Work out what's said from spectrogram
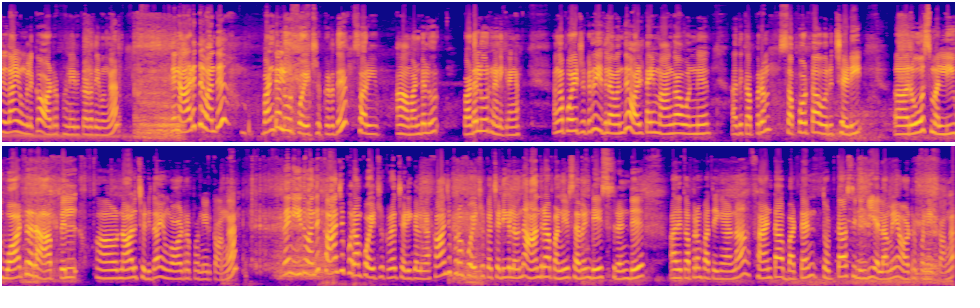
இதுதான் இவங்களுக்கு ஆர்டர் பண்ணியிருக்கிறது இவங்க. தென் அடுத்து வந்து வண்டலூர் போயிட்டு இருக்கிறது சாரி ஆ வண்டலூர். வடலூர் நினைக்கிறேங்க. அங்கே போயிட்டுருக்குறது. இதில் வந்து ஆல் டைம் மாங்காய் ஒன்று அதுக்கப்புறம் சப்போட்டா ஒரு செடி ரோஸ் மல்லி வாட்டர் ஆப்பிள் நாலு செடி தான் இவங்க ஆர்டர் பண்ணியிருக்காங்க. தென் இது வந்து காஞ்சிபுரம் போயிட்டுருக்குற செடிகளுங்க. காஞ்சிபுரம் போயிட்டுருக்க செடிகளில் வந்து ஆந்திரா பன்னீர் செவன் டேஸ் ரெண்டு. அதுக்கப்புறம் பார்த்தீங்கன்னா ஃபேண்டா பட்டன் தொட்டா சினிங்கி எல்லாமே ஆர்டர் பண்ணியிருக்காங்க.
